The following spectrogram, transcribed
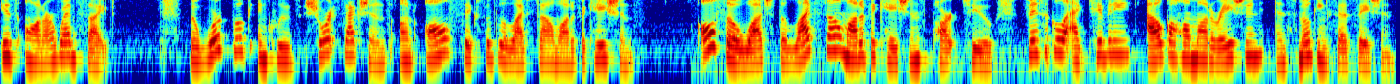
is on our website. The workbook includes short sections on all six of the lifestyle modifications. Also watch the Lifestyle Modifications Part 2, Physical Activity, Alcohol Moderation, and Smoking Cessation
